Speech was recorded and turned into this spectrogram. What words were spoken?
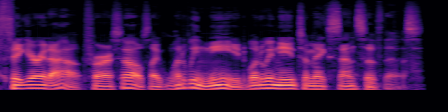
figure it out for ourselves. Like, what do we need? What do we need to make sense of this?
